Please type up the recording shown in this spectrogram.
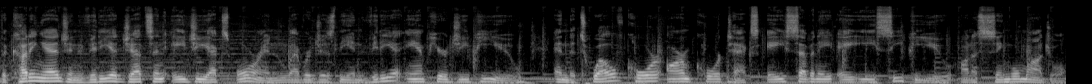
The cutting edge NVIDIA Jetson AGX Orin leverages the NVIDIA Ampere GPU and the 12 core ARM Cortex A78AE CPU on a single module.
